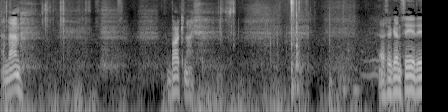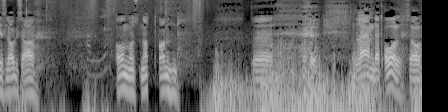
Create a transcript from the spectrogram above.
And then the bark knife. As you can see, these logs are almost not on the land at all, so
